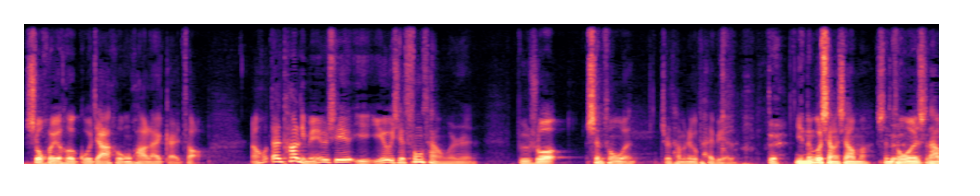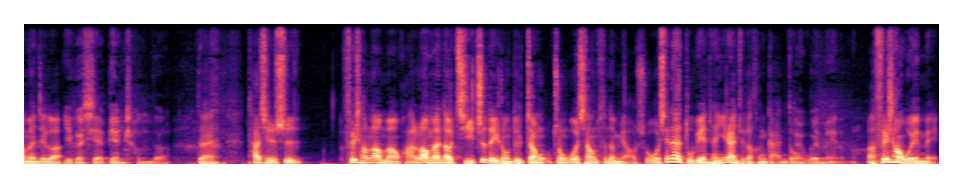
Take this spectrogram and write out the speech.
社会和国家和文化来改造。然后，但它里面有一些也也有一些松散文人，比如说沈从文，就是他们这个派别的。对，你能够想象吗？沈从文是他们这个，一个写编程的，对他其实是非常浪漫化、浪漫到极致的一种对中中国乡村的描述。我现在读编程依然觉得很感动对，。唯美的嘛。啊，非常唯美。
